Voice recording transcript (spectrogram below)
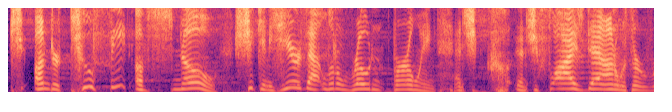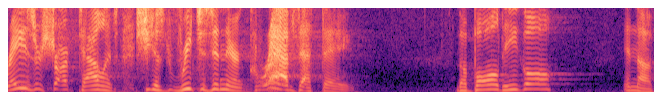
t- under two feet of snow. She can hear that little rodent burrowing, and she, and she flies down with her razor sharp talons. She just reaches in there and grabs that thing. The bald eagle in the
